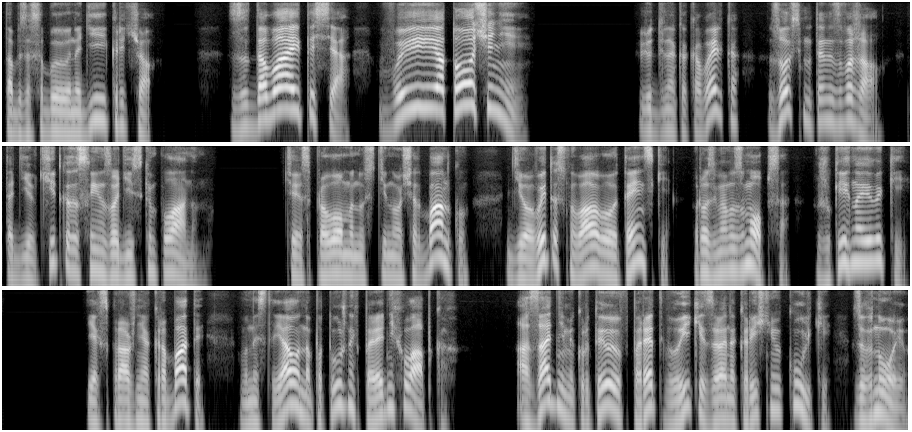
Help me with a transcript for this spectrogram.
та без особливої надії кричав Здавайтеся! Ви оточені! Людина какавелька зовсім на те не зважав та діяв чітко за своїм злодійським планом. Через проломану стіну Ощадбанку діловито снували велетенські, розміром з мопса, жуки-гноєвики. Як справжні акробати, вони стояли на потужних передніх лапках, а задніми крутили вперед великі зелено-коричневі кульки з гною,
